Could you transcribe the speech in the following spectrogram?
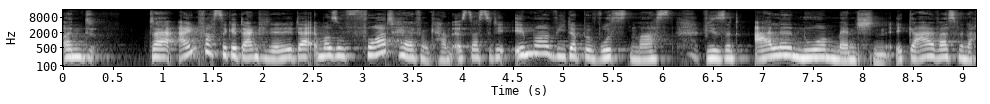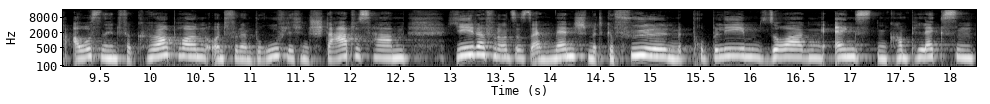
Und der einfachste Gedanke, der dir da immer sofort helfen kann, ist, dass du dir immer wieder bewusst machst, wir sind alle nur Menschen. Egal, was wir nach außen hin verkörpern und für einen beruflichen Status haben. Jeder von uns ist ein Mensch mit Gefühlen, mit Problemen, Sorgen, Ängsten, Komplexen.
